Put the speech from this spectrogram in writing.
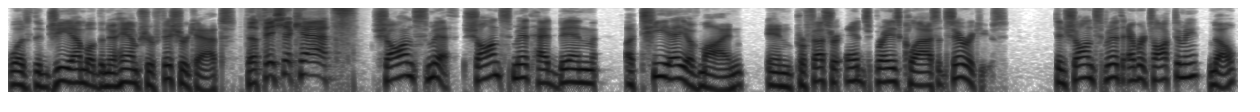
was the GM of the New Hampshire Fisher Cats. The Fisher Cats. Sean Smith. Sean Smith had been a TA of mine in Professor Ed Spray's class at Syracuse. Did Sean Smith ever talk to me? No.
